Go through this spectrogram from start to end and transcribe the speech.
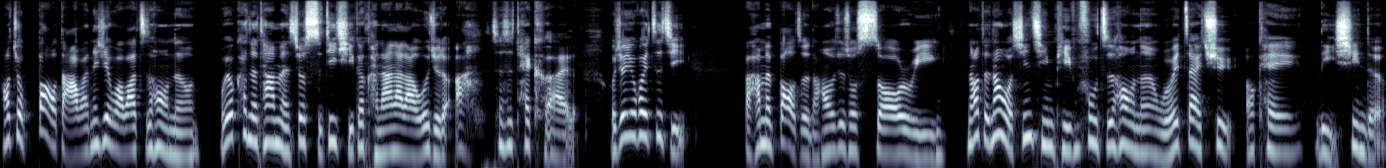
然后就暴打完那些娃娃之后呢，我又看着他们，就史蒂奇跟卡娜拉拉，我就觉得啊，真是太可爱了。我就又会自己。把他们抱着，然后就说 sorry，然后等到我心情平复之后呢，我会再去 OK 理性的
